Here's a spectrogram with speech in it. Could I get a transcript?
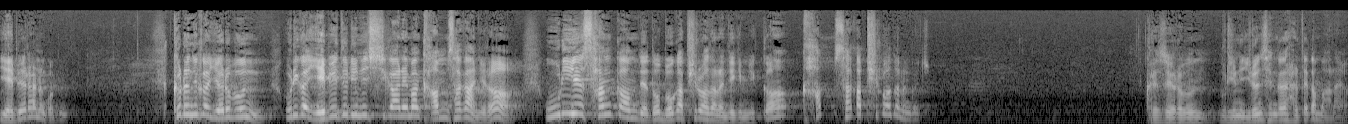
예배라는 겁니다. 그러니까 여러분, 우리가 예배 드리는 시간에만 감사가 아니라 우리의 삶 가운데도 뭐가 필요하다는 얘기입니까? 감사가 필요하다는 거죠. 그래서 여러분, 우리는 이런 생각을 할 때가 많아요.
